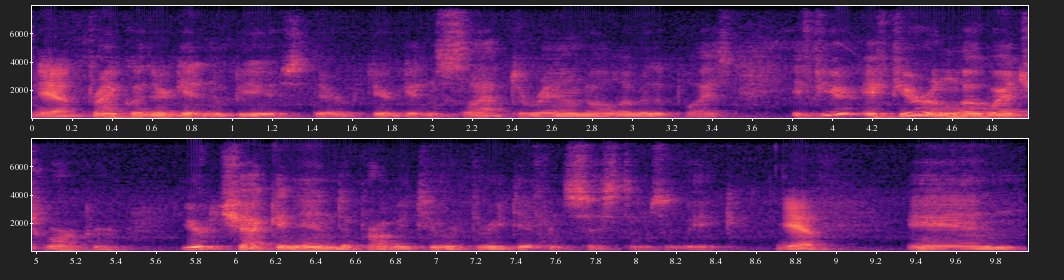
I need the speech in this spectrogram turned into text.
Yeah. frankly, they're getting abused. They're they're getting slapped around all over the place. If you're if you're a low wage worker, you're checking into probably two or three different systems a week, Yeah. and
